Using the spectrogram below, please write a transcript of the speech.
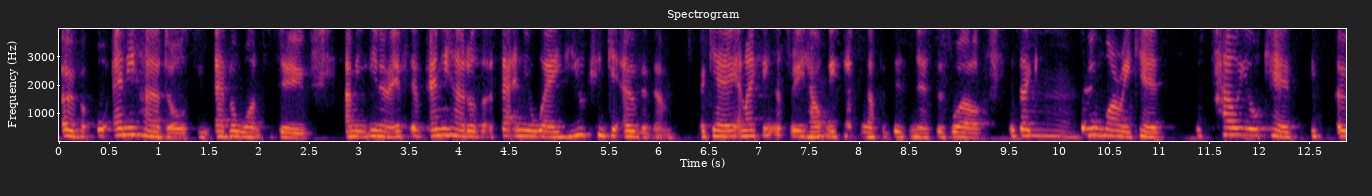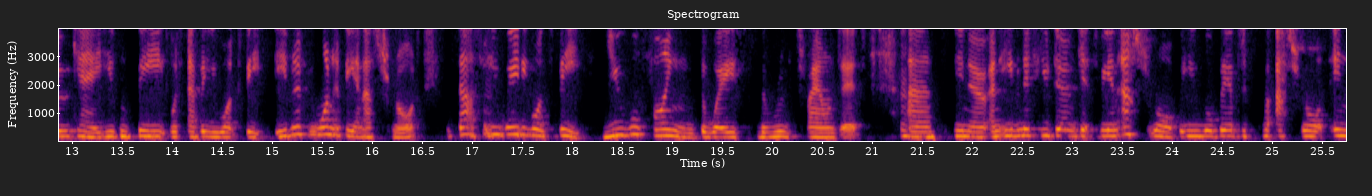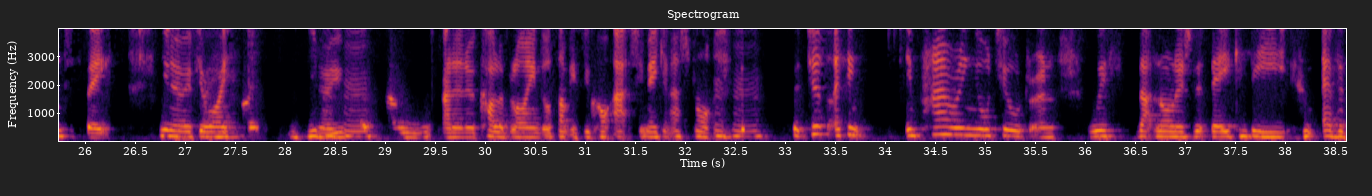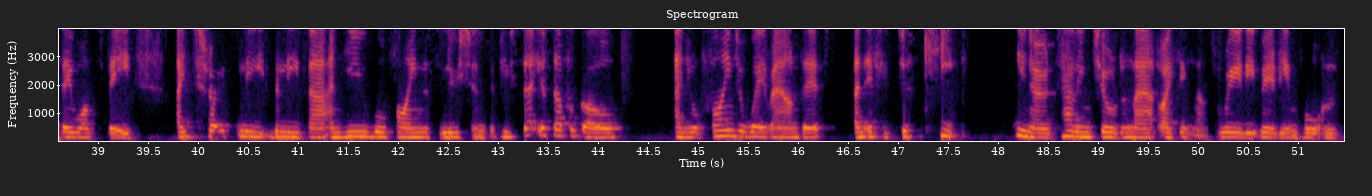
over any hurdles you ever want to do. I mean, you know, if, if any hurdles are set in your way, you can get over them. Okay. And I think that's really helped me setting up a business as well. It's like, mm. don't worry, kids. Just tell your kids it's okay. You can be whatever you want to be. Even if you want to be an astronaut, if that's what you really want to be, you will find the ways, the routes around it. Mm-hmm. And, you know, and even if you don't get to be an astronaut, but you will be able to put astronauts into space, you know, if your right. eyesight's, you know, mm-hmm. um, I don't know, colorblind or something, so you can't actually make an astronaut. Mm-hmm. But, but just, I think empowering your children with that knowledge that they can be whoever they want to be. I totally believe that, and you will find the solutions. If you set yourself a goal and you'll find your way around it, and if you just keep, you know, telling children that, I think that's really, really important.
